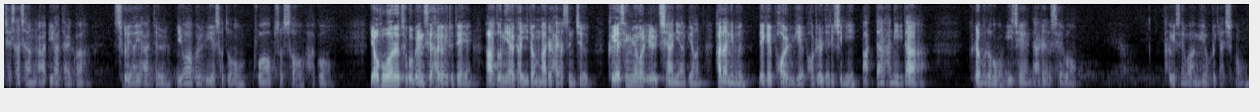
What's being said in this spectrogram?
제사장 아비아달과 수르야의 아들 요압을 위해서도 구하옵소서 하고 여호와를 두고 맹세하여 이르되 아도니아가 이런 말을 하였은즉 그의 생명을 잃지 아니하면 하나님은 내게 벌 위에 벌을 내리심이 마땅하니이다. 그러므로 이제 나를 세워 다윗의 왕위에 오르게 하시고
